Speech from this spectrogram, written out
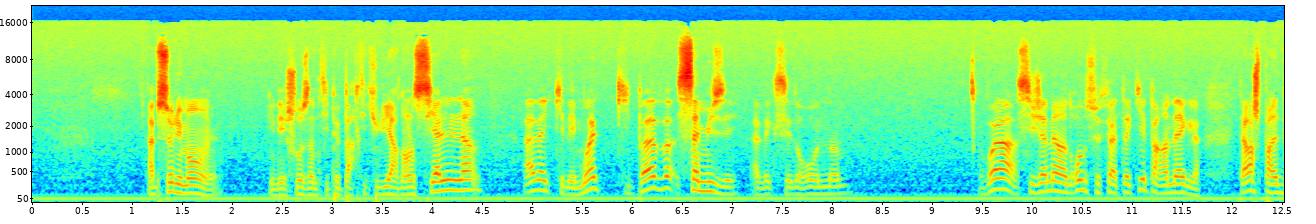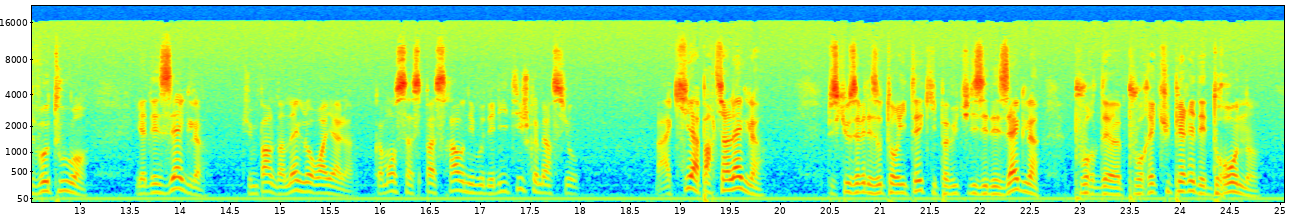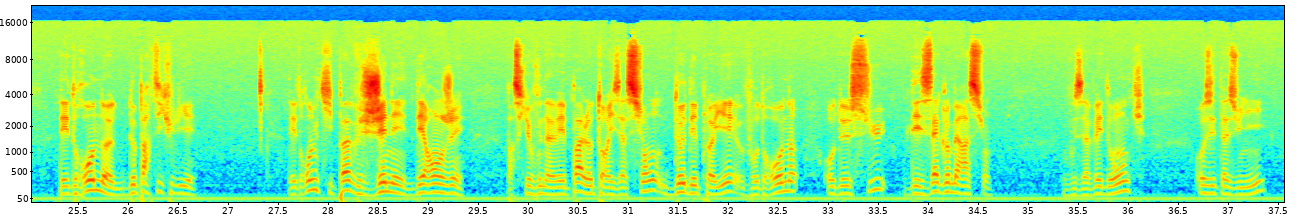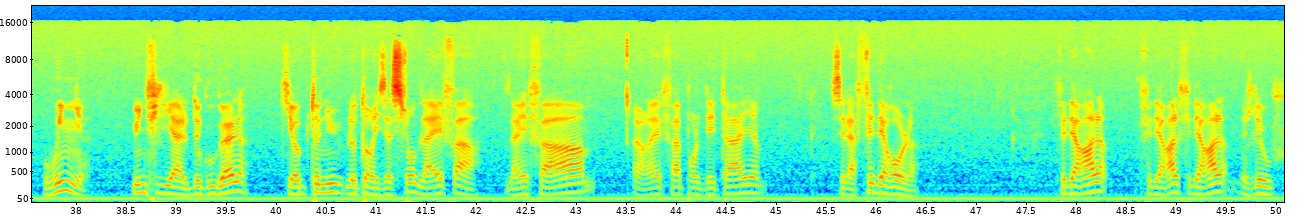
Absolument. Il y a des choses un petit peu particulières dans le ciel, avec les mouettes qui peuvent s'amuser avec ces drones. Voilà, si jamais un drone se fait attaquer par un aigle. D'ailleurs, je parlais de vautours. Il y a des aigles. Tu me parles d'un aigle royal. Comment ça se passera au niveau des litiges commerciaux? Bah, À qui appartient l'aigle? Puisque vous avez des autorités qui peuvent utiliser des aigles pour, pour récupérer des drones. Des drones de particuliers. Des drones qui peuvent gêner, déranger parce que vous n'avez pas l'autorisation de déployer vos drones au-dessus des agglomérations. Vous avez donc aux États-Unis Wing, une filiale de Google, qui a obtenu l'autorisation de la FAA. La FAA, alors la FAA pour le détail, c'est la fédérale. Fédérale, fédérale, fédérale, je l'ai où?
